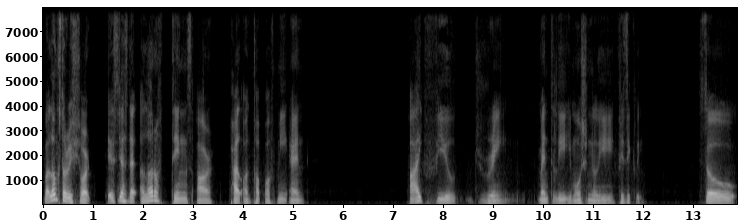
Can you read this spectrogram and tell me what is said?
But long story short, it's just that a lot of things are piled on top of me, and I feel drained mentally, emotionally, physically. So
